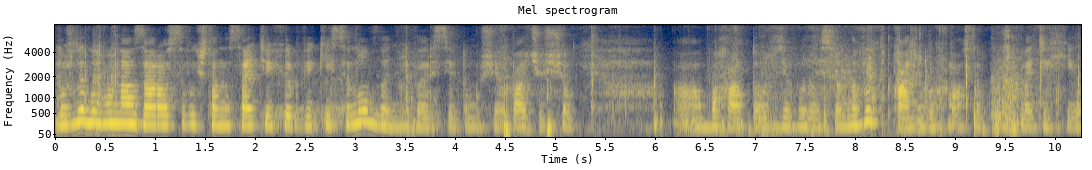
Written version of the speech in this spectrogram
Можливо, вона зараз вийшла на сайті Hur в якійсь оновленій версії, тому що я бачу, що багато з'явилося нових тканевих масок від Mediheal.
